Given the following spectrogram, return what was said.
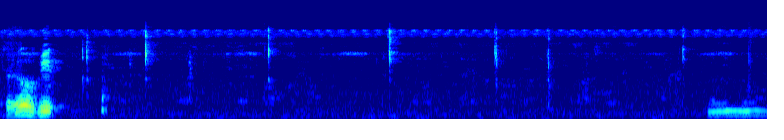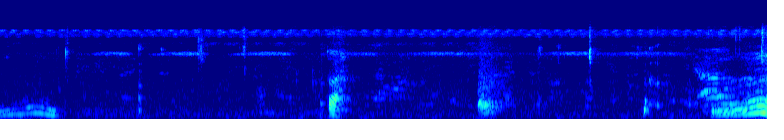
ใส่แบบพริก อืม ตัวอืม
